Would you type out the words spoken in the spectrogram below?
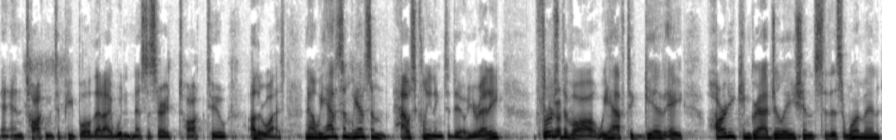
and, and talking to people that I wouldn't necessarily talk to otherwise. Now we have some we have some house cleaning to do. You ready? First Yeah. of all, we have to give a hearty congratulations to this woman,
